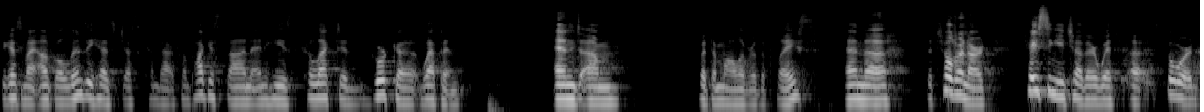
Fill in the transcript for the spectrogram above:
because my uncle Lindsay has just come back from Pakistan and he's collected Gurkha weapons and um, put them all over the place. And uh, the children are chasing each other with uh, swords,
